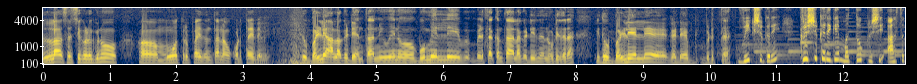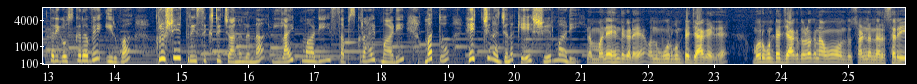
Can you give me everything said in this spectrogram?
ಎಲ್ಲ ಸಸಿಗಳಿಗೂ ಮೂವತ್ತು ರೂಪಾಯಿದಂತ ನಾವು ಕೊಡ್ತಾ ಇದ್ದೇವೆ. ಇದು ಬಳ್ಳಿ ಆಲೂಗಡ್ಡೆ ಅಂತ. ನೀವೇನು ಭೂಮಿಯಲ್ಲಿ ಬೆಳೀತಕ್ಕಂಥ ಆಲೂಗಡ್ಡೆನ ನೋಡಿದರೆ? ಇದು ಬಳ್ಳಿಯಲ್ಲೇ ಗಡ್ಡೆ ಬಿಡುತ್ತೆ. ವೀಕ್ಷಕರೇ ಕೃಷಿಕರಿಗೆ ಮತ್ತು ಕೃಷಿ ಆಸಕ್ತರಿಗೋಸ್ಕರವೇ ಇರುವ ಕೃಷಿ ತ್ರೀ ಸಿಕ್ಸ್ಟಿ ಚಾನೆಲ್ ಅನ್ನ ಲೈಕ್ ಮಾಡಿ ಸಬ್ಸ್ಕ್ರೈಬ್ ಮಾಡಿ ಮತ್ತು ಹೆಚ್ಚಿನ ಜನಕ್ಕೆ ಶೇರ್ ಮಾಡಿ. ನಮ್ಮ ಮನೆ ಹಿಂದ್ಗಡೆ ಒಂದು ಮೂರು ಗುಂಟೆ ಜಾಗ ಇದೆ. ಮೂರು ಗುಂಟೆ ಜಾಗದೊಳಗೆ ನಾವು ಒಂದು ಸಣ್ಣ ನರ್ಸರಿ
